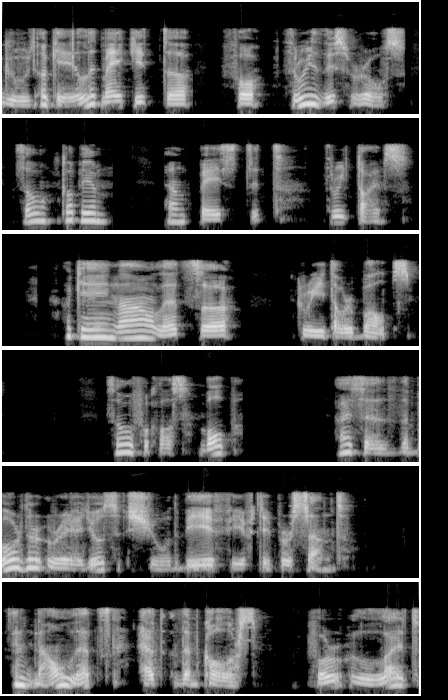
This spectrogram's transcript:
Good, okay, let's make it uh, for three these rows. So copy and paste it three times. Okay, now let's uh, create our bulbs. So for class bulb, I said the border radius should be 50%. And now let's add them colors. For light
